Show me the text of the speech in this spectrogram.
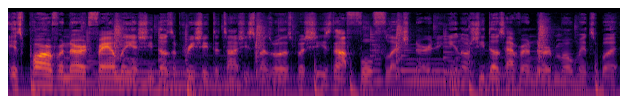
is part of a nerd family and she does appreciate the time she spends with us, but she's not full fledged nerdy. You know, she does have her nerd moments, but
